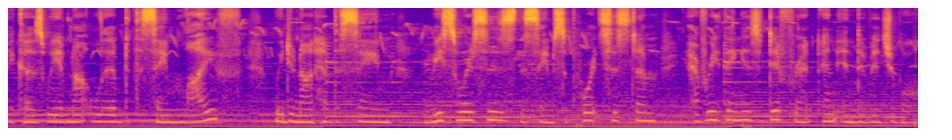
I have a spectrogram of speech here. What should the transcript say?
because we have not lived the same life, we do not have the same resources, the same support system. Everything is different and individual,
